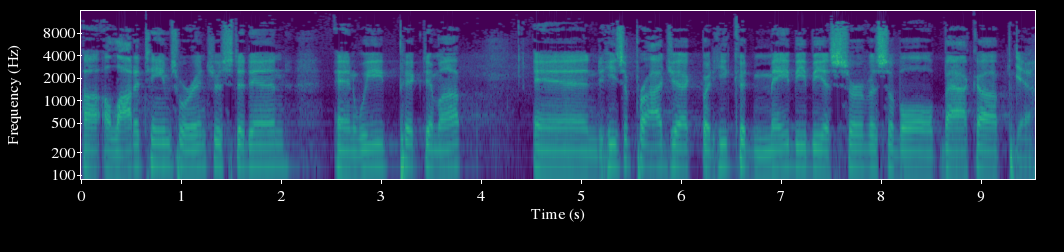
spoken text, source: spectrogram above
uh, a lot of teams were interested in, and we picked him up. And he's a project, but he could maybe be a serviceable backup. Yeah.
